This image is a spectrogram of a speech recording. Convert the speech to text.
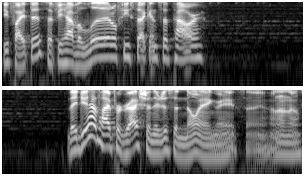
Do you fight this if you have a little few seconds of power? They do have high progression, they're just annoying, right? So, I don't know.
